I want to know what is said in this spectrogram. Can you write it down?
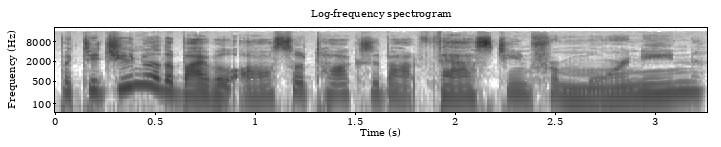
But did you know the Bible also talks about fasting for mourning?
